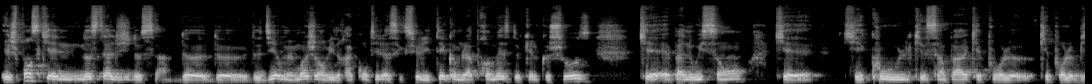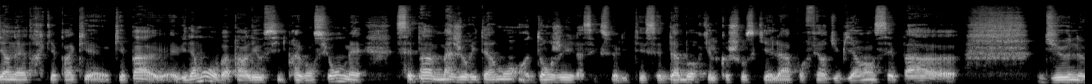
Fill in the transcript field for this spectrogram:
Et je pense qu'il y a une nostalgie de ça, de, de, de dire, mais moi j'ai envie de raconter la sexualité comme la promesse de quelque chose qui est épanouissant, qui est qui est cool, qui est sympa, qui est pour le, qui est pour le bien-être, qui est pas, qui est, qui est, pas, évidemment, on va parler aussi de prévention, mais c'est pas majoritairement un danger la sexualité. C'est d'abord quelque chose qui est là pour faire du bien. C'est pas euh, Dieu ne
